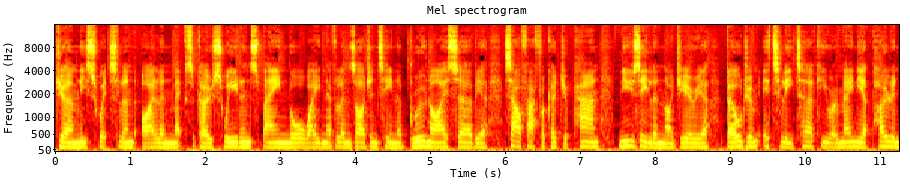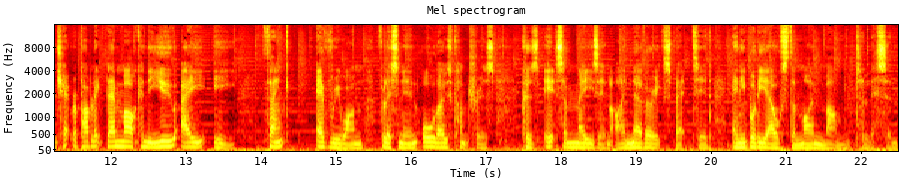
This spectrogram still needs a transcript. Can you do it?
Germany, Switzerland, Ireland, Mexico, Sweden, Spain, Norway, Netherlands, Argentina, Brunei, Serbia, South Africa, Japan, New Zealand, Nigeria, Belgium, Italy, Turkey, Romania, Poland, Czech Republic, Denmark, and the UAE. Thank everyone for listening in all those countries because it's amazing. I never expected anybody else than my mum to listen.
